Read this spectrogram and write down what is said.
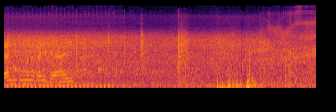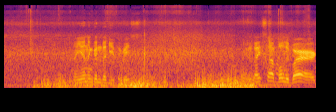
Ayan, hinto muna tayo guys. Ayan, ang ganda dito guys. Dito tayo sa Boulevard.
